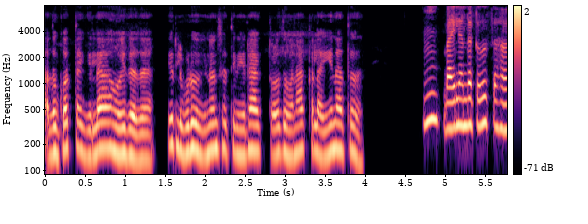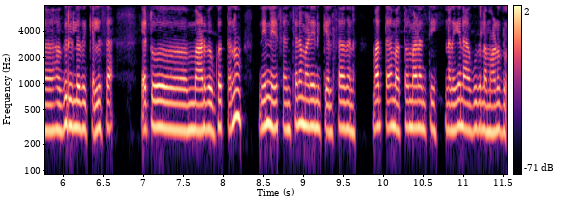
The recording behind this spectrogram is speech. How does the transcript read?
ಅದು ಗೊತ್ತಾಗಿಲ್ಲ ಹೋಯ್ದದ. ಇರ್ಲಿ ಬಿಡು ಇನ್ನೊಂದ್ಸತಿ ನೀರು ಹಾಕಿ ತೊಳೆದು ಒಣಾಕಲ್ಲ ಏನಾಗ್ತದ? ಹ್ಮ್ ಬಾಯಿಲಿಂದ ಸಹ ಹಗುರಿಲ್ಲದ ಕೆಲಸ. ಎಟ್ಟು ಮಾಡ್ಬೇಕು ಗೊತ್ತನು? ನಿನ್ನೆ ಸಂಚನ ಮಾಡಿನ ಕೆಲಸ ಅದನ್ನ. ಮತ್ತೆ ಮತ್ತೊಮ್ಮೆ ಮಾಡಂತಿ. ನನಗೇನು ಆಗುದಿಲ್ಲ ಮಾಡೋದು.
